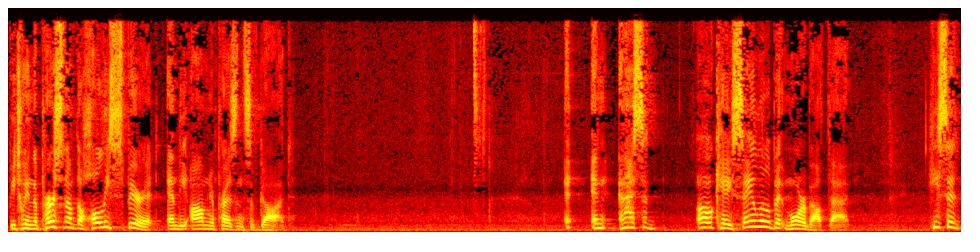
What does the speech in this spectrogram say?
between the person of the Holy Spirit and the omnipresence of God. And, and, I said, Okay, say a little bit more about that. He said,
